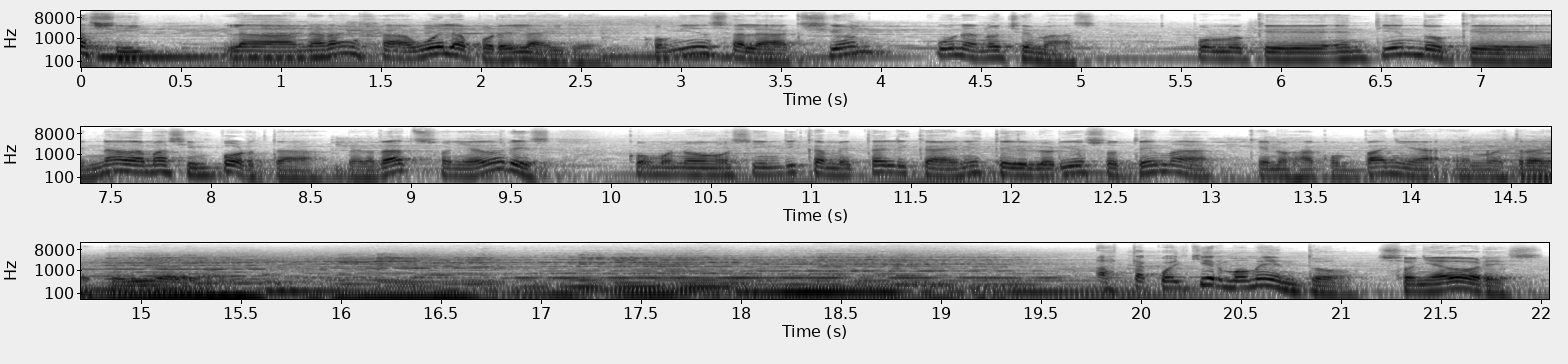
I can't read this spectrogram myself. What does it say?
Ahora sí, la naranja vuela por el aire. Comienza la acción una noche más. Por lo que entiendo que nada más importa, ¿verdad, soñadores? Como nos indica Metallica en este glorioso tema que nos acompaña en nuestra despedida de hoy. Hasta cualquier momento, soñadores.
